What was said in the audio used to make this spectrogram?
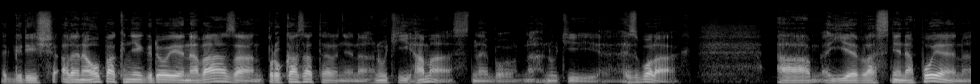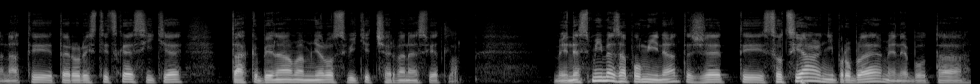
Když ale naopak někdo je navázán prokazatelně na hnutí Hamas nebo na hnutí Hezbolách a je vlastně napojen na ty teroristické sítě, tak by nám mělo svítit červené světlo. My nesmíme zapomínat, že ty sociální problémy nebo ta,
